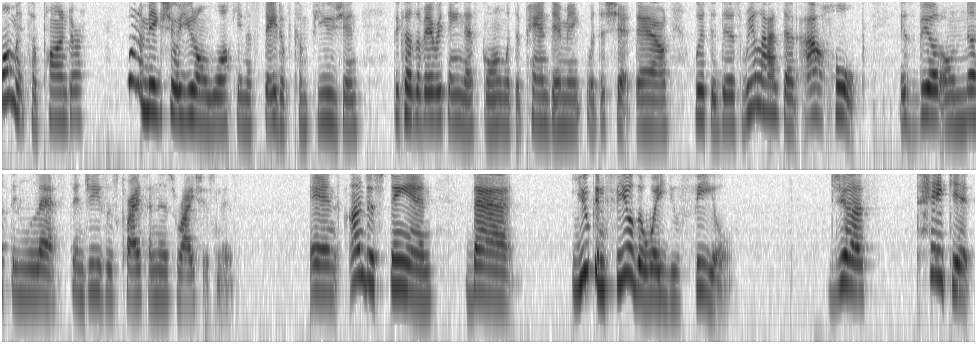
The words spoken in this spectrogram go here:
moment to ponder. You want to make sure you don't walk in a state of confusion because of everything that's going with the pandemic, with the shutdown, with the this. Realize that our hope is built on nothing less than Jesus Christ and his righteousness. And understand that you can feel the way you feel. Just take it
